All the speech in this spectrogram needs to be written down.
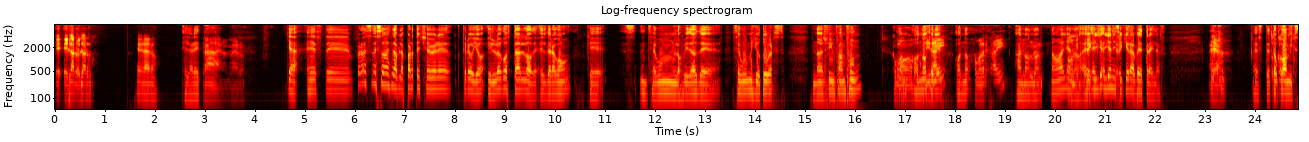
eh, el aro, el aro. Claro. el arete. Claro, claro. Ya, este... Pero eso, eso es la, la parte chévere, creo yo. Y luego está lo de El Dragón, que según los videos de... Según mis youtubers, no es fin fan fun. Como o, o no sería... Navi, O no, Como Andrés Navi. ah, no, no, youtuber. no, él ya no. Él, él ya, él ya ni siquiera ve trailers. Ah. Este, Top Top Comics,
